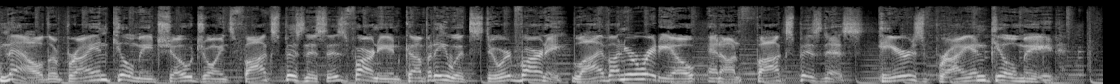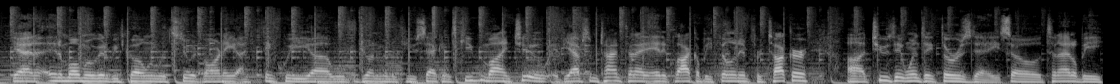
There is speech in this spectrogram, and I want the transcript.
Now, the Brian Kilmeade Show joins Fox Business's Varney and Company with Stuart Varney, live on your radio and on Fox Business. Here's Brian Kilmeade. Yeah, in a moment we're going to be going with Stuart Varney. I think we uh, will join him in a few seconds. Keep in mind too, if you have some time tonight at eight o'clock, I'll be filling in for Tucker uh, Tuesday, Wednesday, Thursday. So tonight will be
